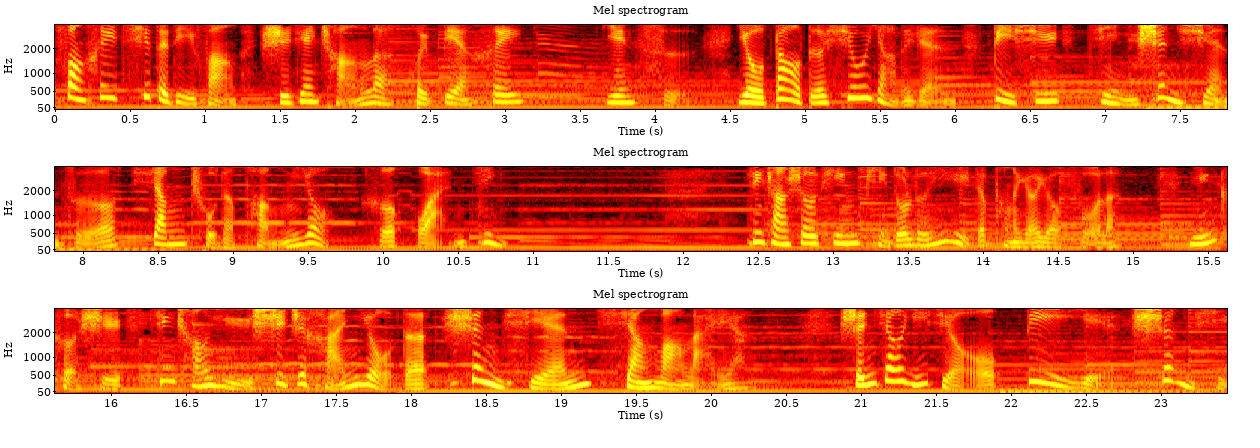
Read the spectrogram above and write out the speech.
放黑漆的地方，时间长了会变黑。因此，有道德修养的人必须谨慎选择相处的朋友和环境。经常收听品读《论语》的朋友有福了，您可是经常与世之罕有的圣贤相往来呀。神交已久，必也圣贤。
